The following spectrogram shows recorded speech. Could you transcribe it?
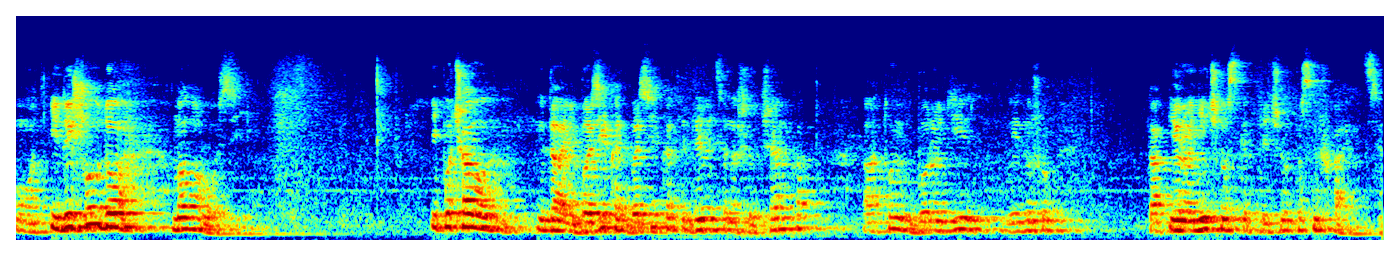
От, і дійшов до Малоросії. І почав далі базікати, базікати, дивиться на Шевченка, а той в бороді, видно, що так іронічно, скептично посміхається.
